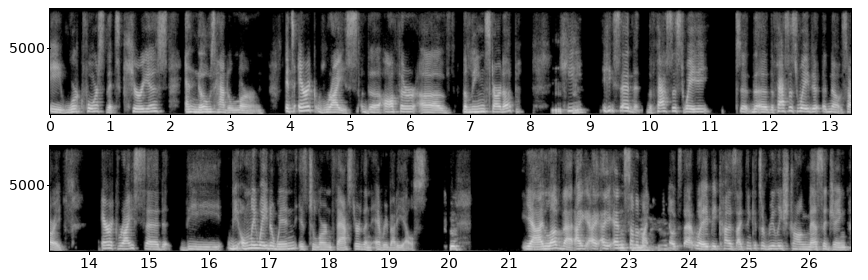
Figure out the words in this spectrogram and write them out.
a workforce that's curious and knows how to learn. It's Eric Ries, the author of The Lean Startup. Mm-hmm. He he said that the fastest way to the the fastest way to no, sorry. Eric Ries said the the only way to win is to learn faster than everybody else. Yeah, I love that. I I, I end That's some really of my good. notes that way because I think it's a really strong messaging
